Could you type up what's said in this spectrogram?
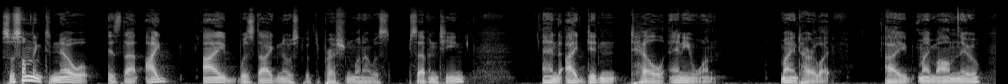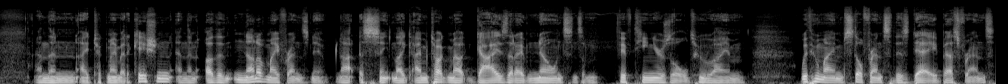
So something to know is that I I was diagnosed with depression when I was 17, and I didn't tell anyone my entire life. I my mom knew, and then I took my medication, and then other none of my friends knew. Not a sing like I'm talking about guys that I've known since I'm 15 years old, who I am with whom I'm still friends to this day, best friends,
